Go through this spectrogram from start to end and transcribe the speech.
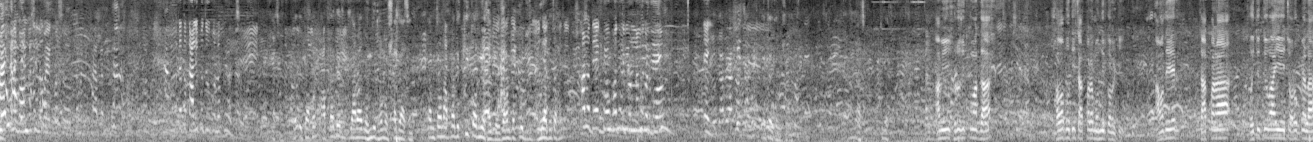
মাঝখানে বন্ধ ছিল কয়েক বছর তখন খারাপ লাগে এটা তো কালী পুজো উপলক্ষে হচ্ছে। আচ্ছা তখন আপনাদের যারা হিন্দু ধর্মের সাথে আছেন তখন তখন আপনাদের কি করণীয় থাকবে? যখন ঘুরাবে তখন? আমরা দেখব ভক্তি প্রণাম করব। এই। আচ্ছা ঠিক আছে। আমি সুরজিৎ কুমার দাস সভাপতি চাঁদপাড়া মন্দির কমিটি। আমাদের চাঁদপাড়া ঐতিহ্যবাহী এই চরক মেলা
